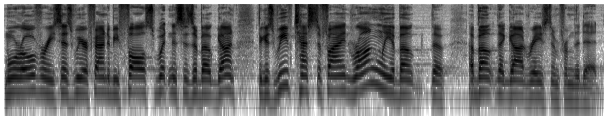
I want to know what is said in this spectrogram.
Moreover, he says we are found to be false witnesses about God because we've testified wrongly about, the, about that God raised him from the dead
